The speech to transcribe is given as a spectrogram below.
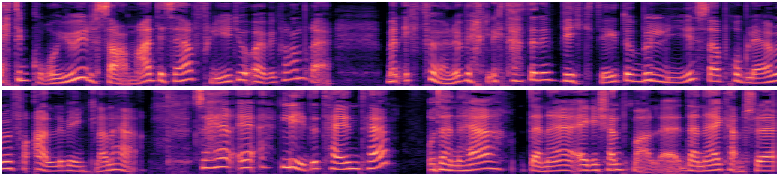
dette går jo i det samme, disse her flyter jo over hverandre. Men jeg føler virkelig at det er viktig å belyse problemet for alle vinklene her. Så her er et lite tegn til og denne her, denne, jeg er kjent med alle, denne er kanskje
